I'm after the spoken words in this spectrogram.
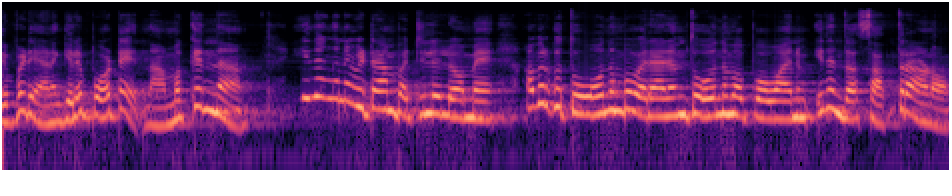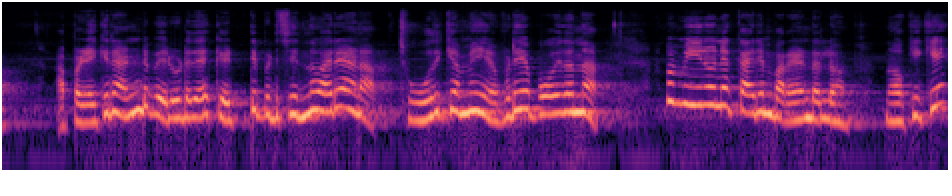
എവിടെയാണെങ്കിലും പോട്ടെ നമുക്കെന്നാ? ഇതങ്ങനെ വിട്ടാൻ പറ്റില്ലല്ലോ അമ്മേ. അവർക്ക് തോന്നുമ്പോൾ വരാനും തോന്നുമ്പോൾ പോവാനും ഇതെന്താ സത്രാണോ? അപ്പോഴേക്ക് രണ്ടുപേരുടെ ദേ കെട്ടിപ്പിടിച്ചിരുന്ന് വരാണ്. ചോദിക്കമ്മേ എവിടെയാണ് പോയതെന്ന്? അപ്പം മീനുവിനെ കാര്യം പറയണ്ടല്ലോ. നോക്കിക്കേ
